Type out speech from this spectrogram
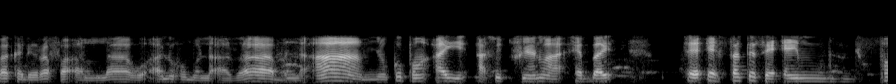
fakad rafa allahu anhum al'azab al'am. Nyankopɔn ayi asotwea no a ɛba ɛfata e, e, sɛ ɛmfa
